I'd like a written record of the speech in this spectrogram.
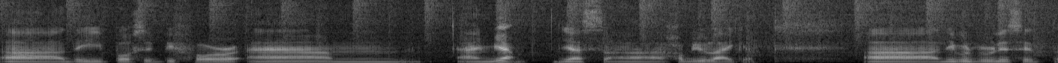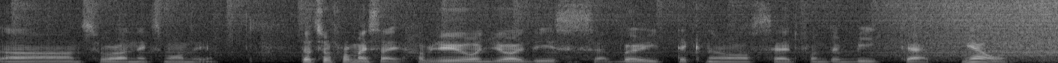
Uh, they posted before, um, and yeah, yes, uh, hope you like it. Uh, they will release it on Suara next Monday. That's all from my side. Hope you enjoyed this uh, very techno set from the Big Cat. Meow.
